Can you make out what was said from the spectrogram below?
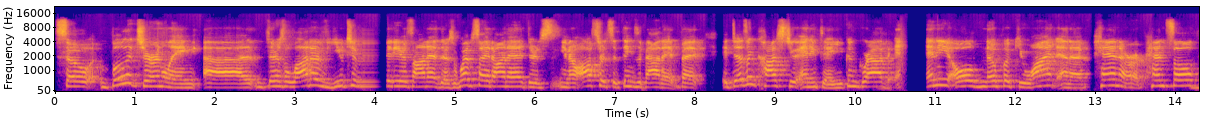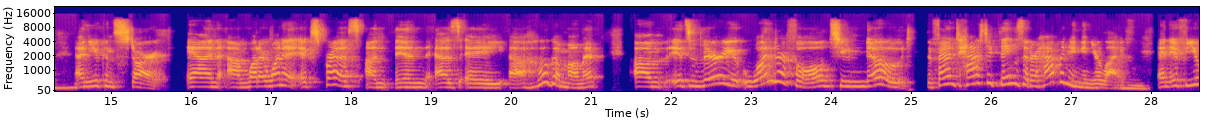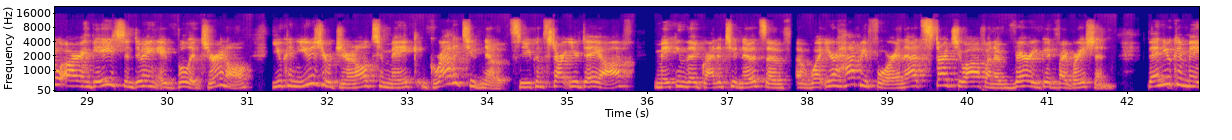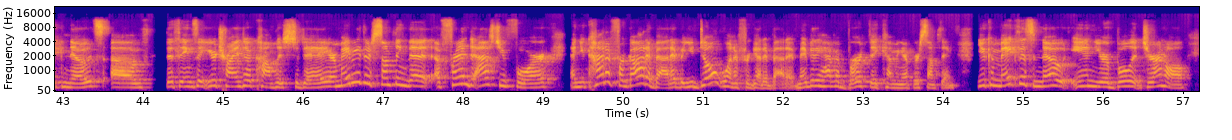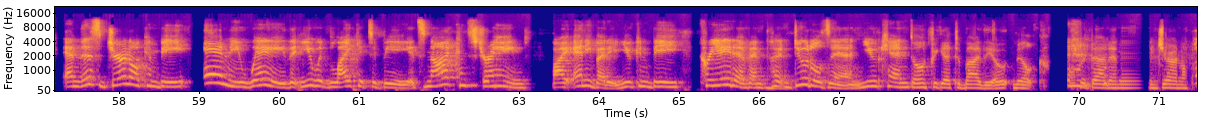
So, bullet journaling, uh, there's a lot of YouTube videos on it. There's a website on it. There's, you know, all sorts of things about it, but it doesn't cost you anything. You can grab any old notebook you want and a pen or a pencil, and you can start. And um, what I want to express on in as a uh, hygge moment, um, it's very wonderful to note the fantastic things that are happening in your life. Mm. And if you are engaged in doing a bullet journal, you can use your journal to make gratitude notes. So you can start your day off making the gratitude notes of, of what you're happy for. And that starts you off on a very good vibration. Then you can make notes of the things that you're trying to accomplish today. Or maybe there's something that a friend asked you for and you kind of forgot about it, but you don't want to forget about it. Maybe they have a birthday coming up or something. You can make this note in your bullet journal. And this journal can be any way that you would like it to be. It's not constrained by anybody. You can be creative and put doodles in. You can. Don't forget to buy the oat milk. Put that in the journal.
